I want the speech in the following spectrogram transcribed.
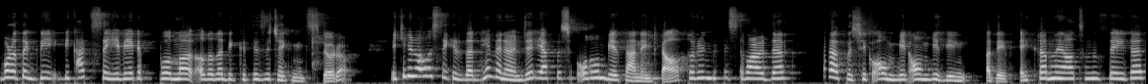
Burada bir, birkaç sayı verip bunu alana dikkatinizi çekmek istiyorum. 2018'den hemen önce yaklaşık 11 tane outdoor ünitesi vardı. Yaklaşık 11-11 bin adet ekran hayatımızdaydı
